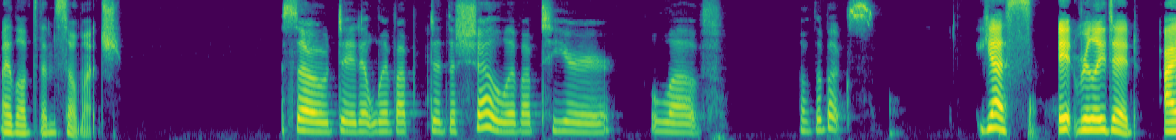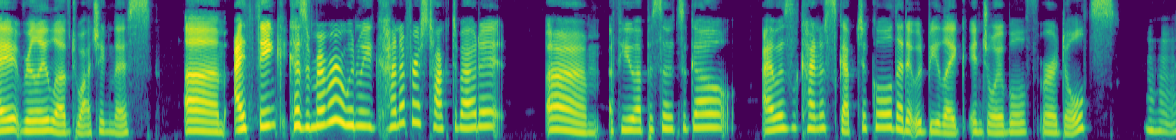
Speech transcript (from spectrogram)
I loved them so much. So did it live up did the show live up to your love of the books? Yes, it really did. I really loved watching this. Um, I think because remember when we kind of first talked about it, um, a few episodes ago, I was kind of skeptical that it would be like enjoyable for adults. Mm-hmm.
